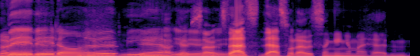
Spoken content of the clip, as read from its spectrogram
Baby, don't hurt me. Yeah. Okay, Yeah, so yeah. that's that's what I was singing in my head. And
